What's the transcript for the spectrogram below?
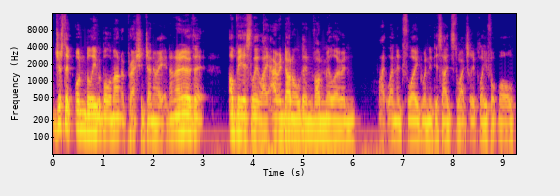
just an unbelievable amount of pressure generated. And I know that obviously, like Aaron Donald and Von Miller and like Leonard Floyd, when he decides to actually play football,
